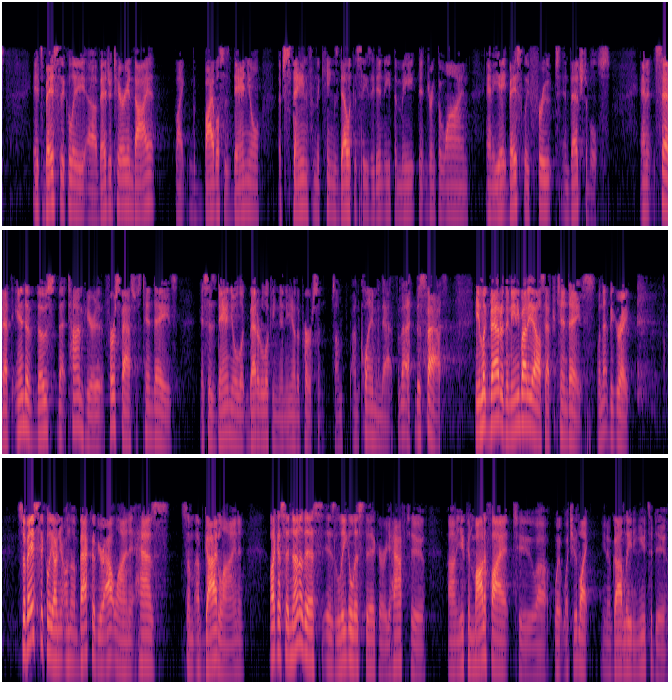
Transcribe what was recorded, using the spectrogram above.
It's basically a vegetarian diet. Like the Bible says, Daniel abstained from the king's delicacies. He didn't eat the meat, didn't drink the wine, and he ate basically fruit and vegetables. And it said at the end of those that time period, the first fast was ten days. It says Daniel looked better looking than any other person. So I'm I'm claiming that for that this fast. He looked better than anybody else after ten days. Wouldn't that be great? So basically, on your on the back of your outline, it has some a guideline. And like I said, none of this is legalistic or you have to. Um, you can modify it to uh, what, what you'd like, you know, God leading you to do.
